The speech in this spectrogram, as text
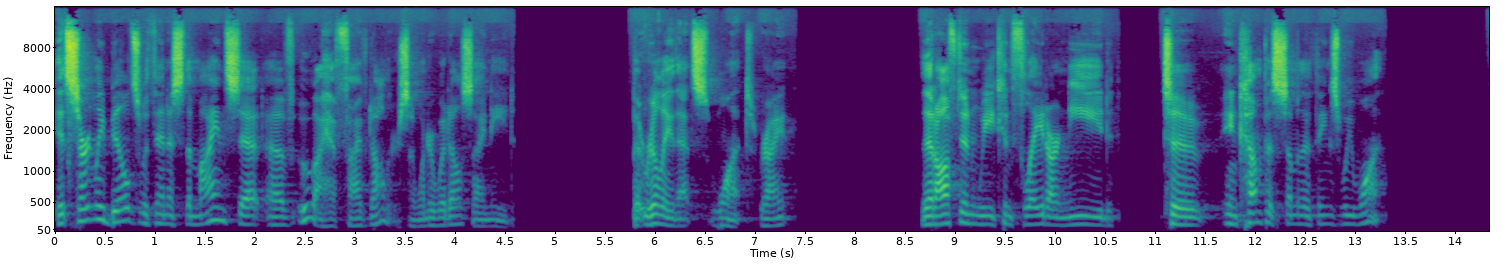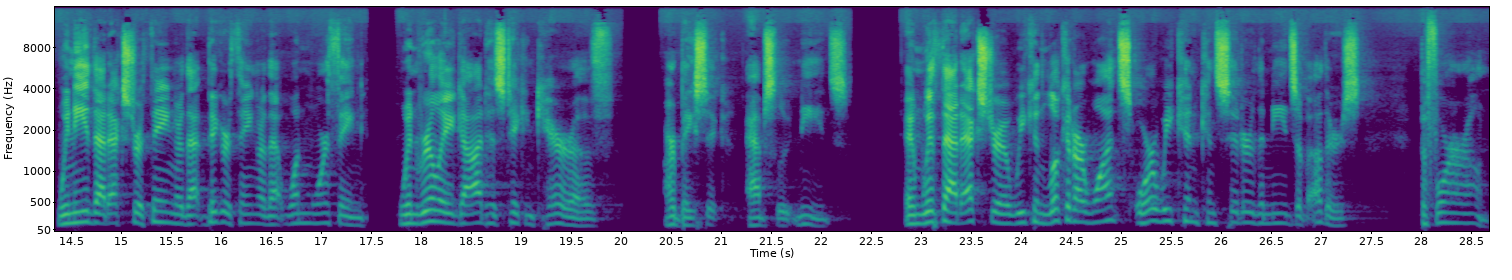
it certainly builds within us the mindset of, ooh, I have $5. I wonder what else I need. But really, that's want, right? That often we conflate our need to encompass some of the things we want. We need that extra thing or that bigger thing or that one more thing when really God has taken care of our basic absolute needs. And with that extra, we can look at our wants or we can consider the needs of others before our own.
